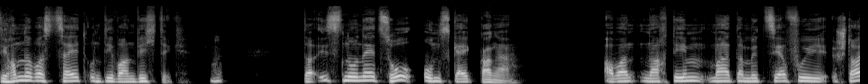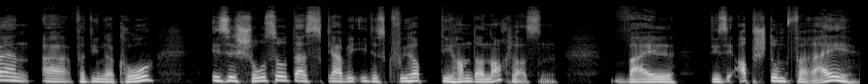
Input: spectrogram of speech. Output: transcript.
die haben noch was Zeit und die waren wichtig. Da ist noch nicht so ums Geld gegangen. Aber nachdem man damit sehr viel Steuern äh, verdienen kann, ist es schon so, dass, glaube ich, ich das Gefühl habe, die haben da nachlassen. Weil diese Abstumpferei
